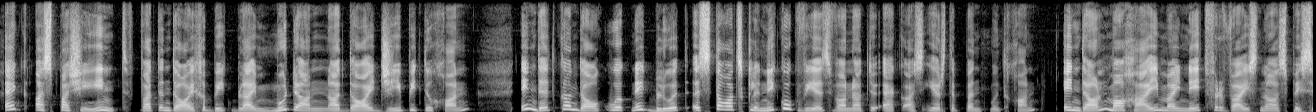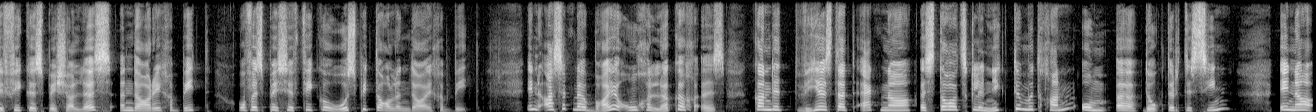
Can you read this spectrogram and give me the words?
Ek as pasiënt wat in daai gebied bly, moet dan na daai GP toe gaan en dit kan dalk ook net bloot 'n staatskliniek ook wees waarna toe ek as eerste punt moet gaan. En dan mag hy my net verwys na 'n spesifieke spesialis in daardie gebied of 'n spesifieke hospitaal in daai gebied. En as ek nou baie ongelukkig is, kan dit wees dat ek na 'n staatskliniek toe moet gaan om 'n dokter te sien en na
